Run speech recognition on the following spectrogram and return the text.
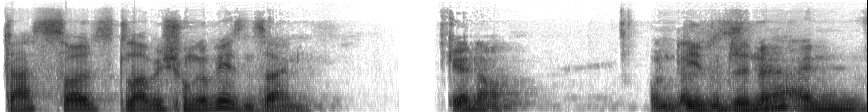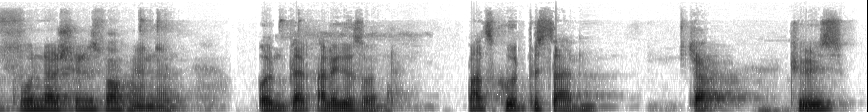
Das soll es, glaube ich, schon gewesen sein. Genau. Und in diesem Sinne ein wunderschönes Wochenende. Und bleibt alle gesund. Macht's gut, bis dann. Ciao. Tschüss.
